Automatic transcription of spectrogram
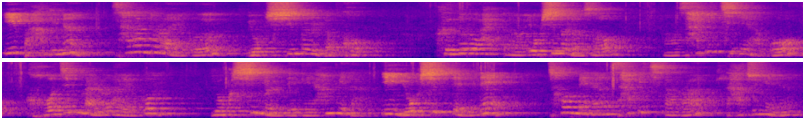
이 마귀는 사람들로 하여금 욕심을 넣고 하- 어, 욕심을 넣어서 어, 사기치게 하고 거짓말로 하여금 욕심을 내게 합니다. 이 욕심 때문에 처음에는 사기치다가 나중에는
